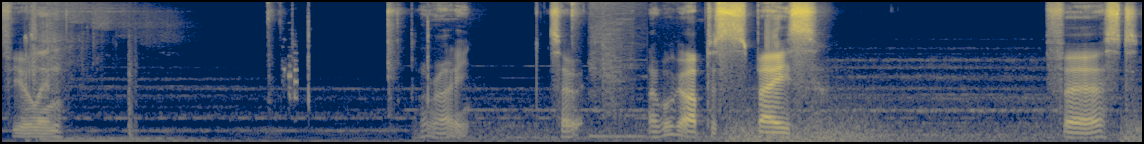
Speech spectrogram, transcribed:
fuel in. Alrighty. So I will go up to space first.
